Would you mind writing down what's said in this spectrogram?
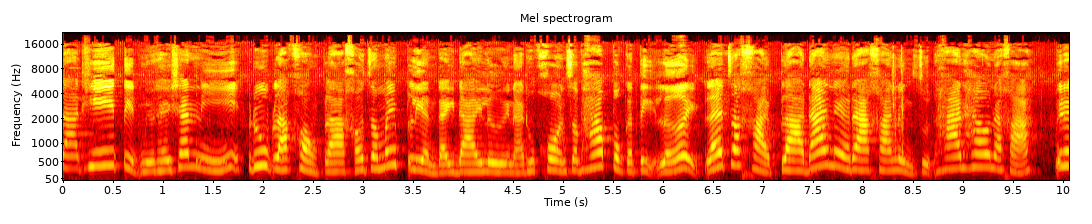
ลาที่ติด mutation นี้ รูปลักษณ์ของปลาเขาจะไม่เปลี่ยนใด ๆ เลยนะทุกคนสภาพปกติเลย และจะขายปลาได้ในราคา 1.5 เท่านะคะ มิเท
